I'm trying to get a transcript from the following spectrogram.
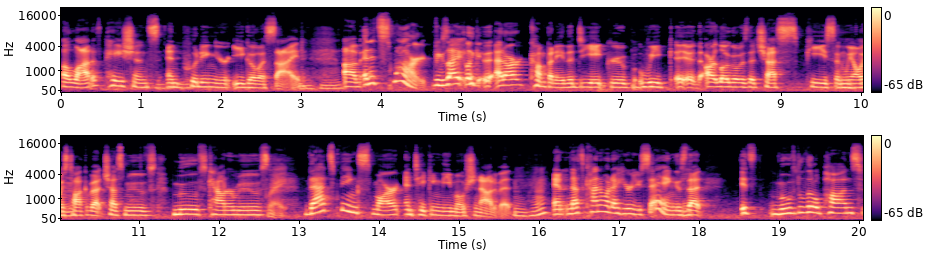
a lot of patience and mm-hmm. putting your ego aside. Mm-hmm. Um, and it's smart because I like at our company, the D8 group, mm-hmm. we uh, our logo is the chess piece and we always talk about chess moves, moves, counter moves. Right. That's being smart and taking the emotion out of it. And, and that's kind of what I hear you saying is that it's move the little pawns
